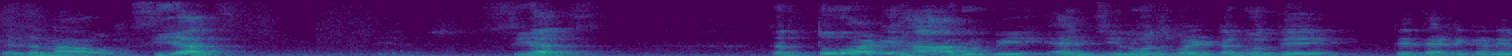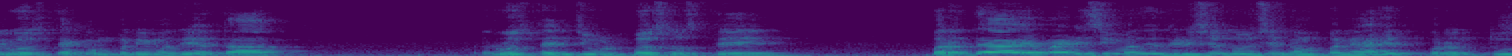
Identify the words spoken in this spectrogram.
त्याचं नाव सियाज. सियाज. तर तो आणि हा आरोपी यांची रोज बैठक होते. ते त्या ठिकाणी रोज त्या कंपनीमध्ये येतात. रोज त्यांची उठबस असते. बरं त्या एम आय डी सीमध्ये दीडशे दोनशे कंपन्या आहेत परंतु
